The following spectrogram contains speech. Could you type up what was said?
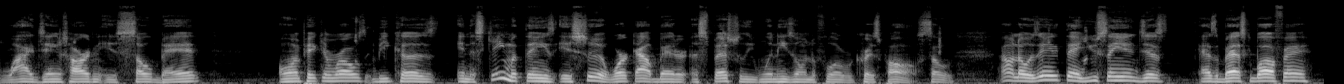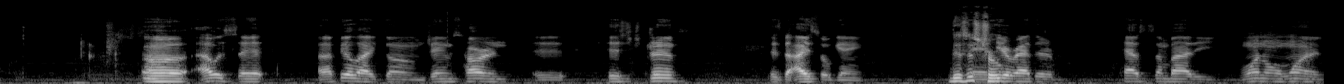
why James Harden is so bad on pick and rolls because in the scheme of things, it should work out better, especially when he's on the floor with Chris Paul. So I don't know. Is there anything you seeing just as a basketball fan? Uh, I would say it. I feel like um, James Harden, is, his strength is the ISO game. This is and true. He'd rather have somebody one on one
